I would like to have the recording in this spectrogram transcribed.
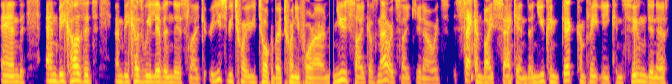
and and because it's and because we live in this like it used to be 20, you talk about 24 hour news cycles. Now it's like you know it's second by second, and you can get completely consumed in it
